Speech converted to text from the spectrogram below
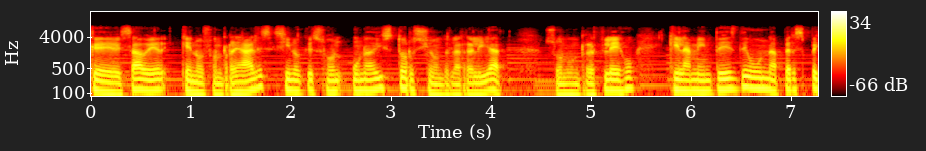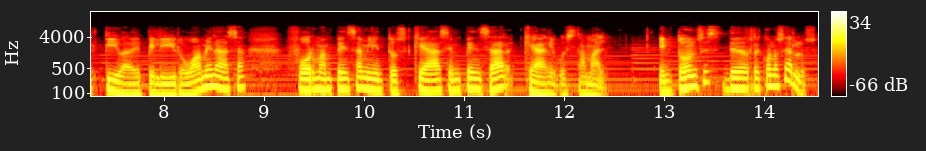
que debes saber que no son reales, sino que son una distorsión de la realidad. Son un reflejo que la mente desde una perspectiva de peligro o amenaza forman pensamientos que hacen pensar que algo está mal. Entonces debes reconocerlos,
